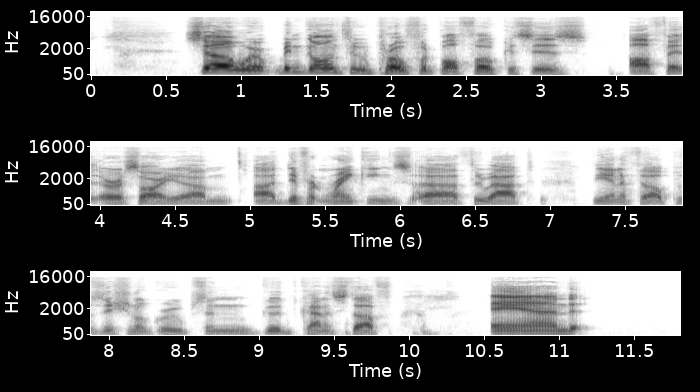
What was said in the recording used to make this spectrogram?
So, we've been going through Pro Football focuses offense, or sorry, um, uh, different rankings uh, throughout the NFL positional groups and good kind of stuff. And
